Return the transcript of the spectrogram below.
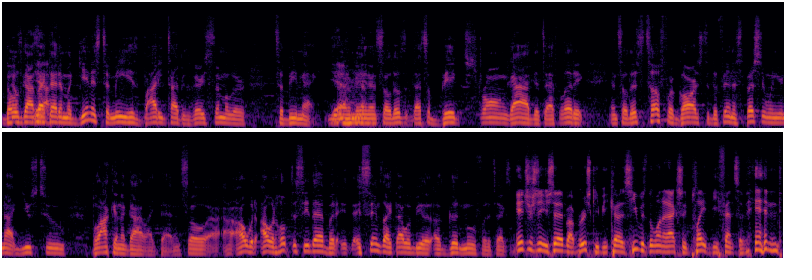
those guys Yeah. like that. And McGinest, to me, his body type is very similar to BMAC. You know Yeah. what I mean? Yeah. And so those, that's a big, strong guy that's athletic. And so it's tough for guards to defend, especially when you're not used to blocking a guy like that. And so I, I would I would hope to see that, but it, it seems like that would be a, a good move for the Texans. Interesting you said about Bruschi because he was the one that actually played defensive end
